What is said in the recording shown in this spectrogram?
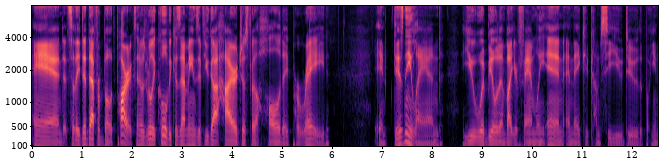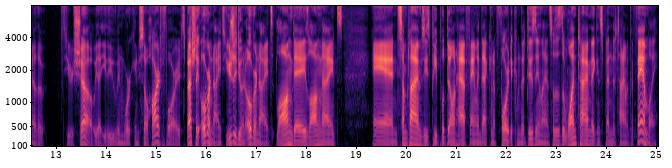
And so they did that for both parks. And it was really cool because that means if you got hired just for the holiday parade in Disneyland, you would be able to invite your family in and they could come see you do the, you know, the, your show that you- you've been working so hard for, especially overnights. Usually doing overnights, long days, long nights. And sometimes these people don't have family that can afford to come to Disneyland. So this is the one time they can spend the time with their family.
